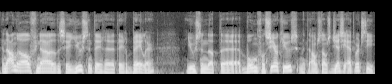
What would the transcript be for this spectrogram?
En de andere halve finale, dat is eh, Houston tegen, tegen Baylor. Houston dat uh, won van Syracuse met de Amsterdamse Jesse Edwards... die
